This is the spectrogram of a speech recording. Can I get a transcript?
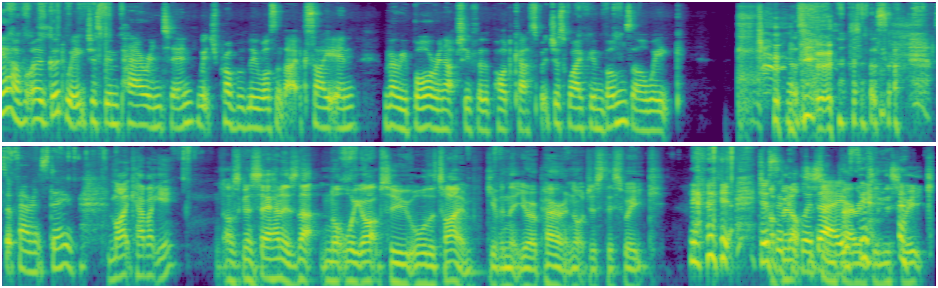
yeah, a good week. Just been parenting, which probably wasn't that exciting. Very boring, actually, for the podcast, but just wiping bums all week. That's, that's, that's what parents do. Mike, how about you? I was going to say, Hannah, is that not what you're up to all the time, given that you're a parent, not just this week? Yeah, yeah, just I've a been up couple to of some days. parenting this week.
